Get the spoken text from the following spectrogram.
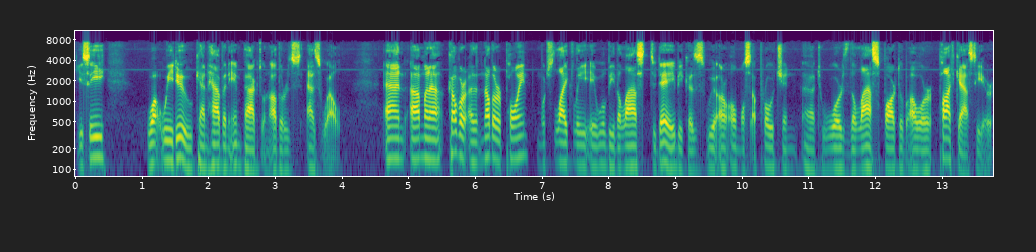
You see, what we do can have an impact on others as well. And I'm going to cover another point. Most likely, it will be the last today because we are almost approaching uh, towards the last part of our podcast here.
